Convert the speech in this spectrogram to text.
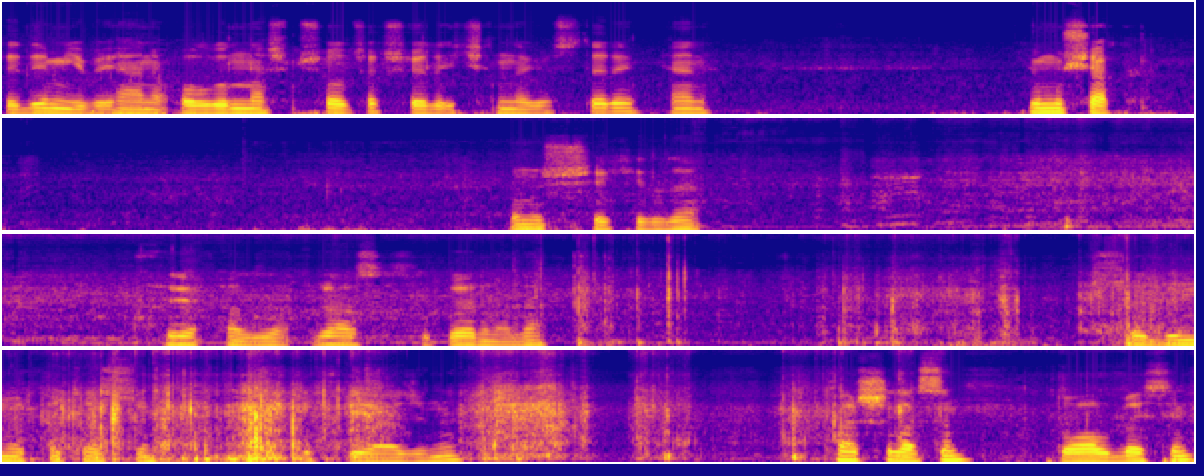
Dediğim gibi yani olgunlaşmış olacak. Şöyle içinde göstereyim. Yani yumuşak. Bunu şu şekilde araya fazla rahatsızlık vermeden sodyum ve potasyum ihtiyacını karşılasın. Doğal besin.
